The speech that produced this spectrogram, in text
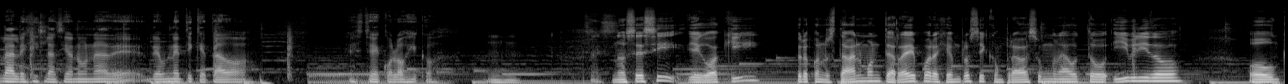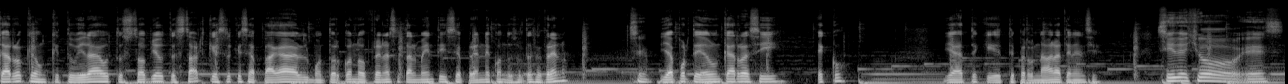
la legislación una de, de un etiquetado este, ecológico. Ujú. Entonces, No sé si llegó aquí, pero cuando estaba en Monterrey, por ejemplo, si comprabas un auto híbrido o un carro que aunque tuviera autostop y autostart, que es el que se apaga el motor cuando frenas totalmente y se prende cuando sueltas el freno, sí. ya por tener un carro así, eco, ya te, te perdonaba la tenencia. Sí, de hecho es...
